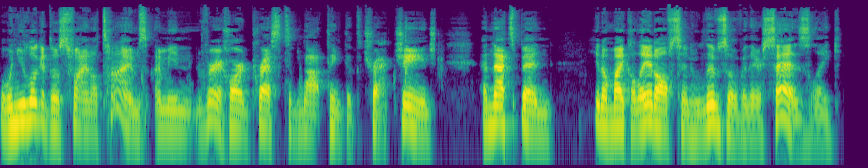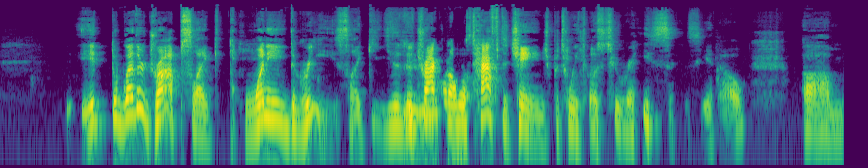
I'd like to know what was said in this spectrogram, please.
But when you look at those final times, I mean, very hard pressed to not think that the track changed. And that's been, you know, Michael Adolphson, who lives over there, says like it the weather drops like 20 degrees like the mm-hmm. track would almost have to change between those two races you know um,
